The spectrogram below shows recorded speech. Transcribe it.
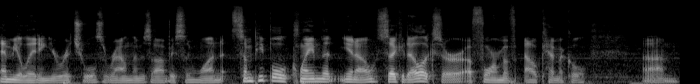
emulating your rituals around them is obviously one. Some people claim that, you know, psychedelics are a form of alchemical um,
